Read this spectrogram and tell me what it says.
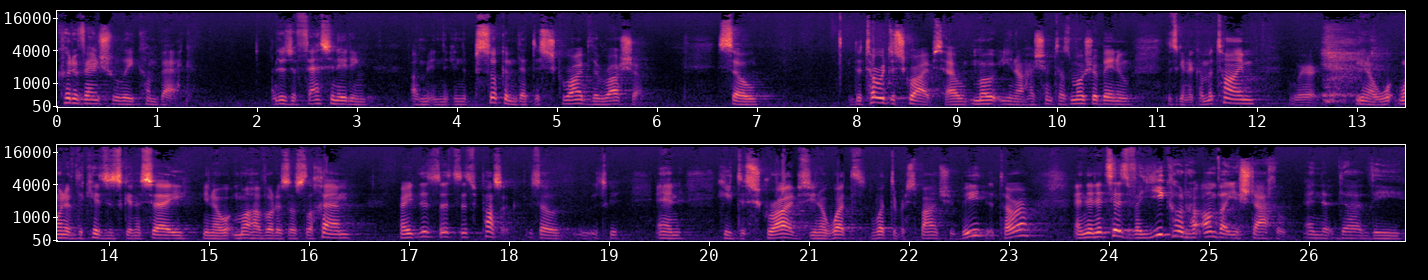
could eventually come back. There's a fascinating, um, in, in the psukim that describe the Rasha. So the Torah describes how you know Hashem tells Moshe Rabbeinu there's going to come a time where you know one of the kids is going to say you know Mohavodas Lachem, right? This it's, it's pasuk. So it's good. and he describes you know what what the response should be the Torah, and then it says Vayikod Ha'am Vayishtachu, and the, the, the,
